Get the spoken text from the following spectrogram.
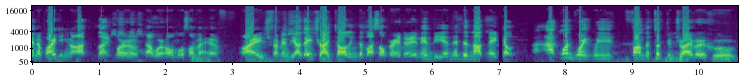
in a parking lot, like for that were almost of our age from India, they tried calling the bus operator in Hindi, and it did not make out. At one point, we found a tuk-tuk driver who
